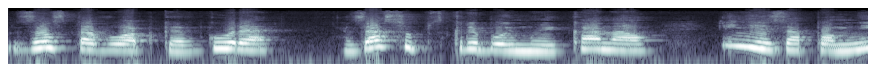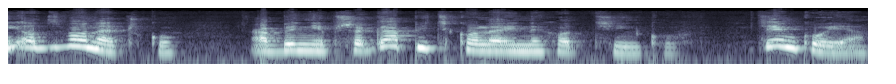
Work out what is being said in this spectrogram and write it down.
zostaw łapkę w górę, zasubskrybuj mój kanał i nie zapomnij o dzwoneczku, aby nie przegapić kolejnych odcinków. Dziękuję.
